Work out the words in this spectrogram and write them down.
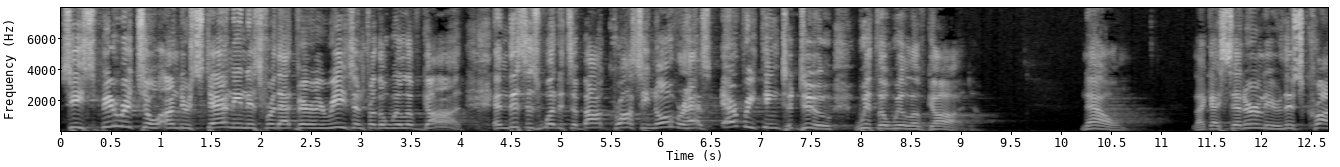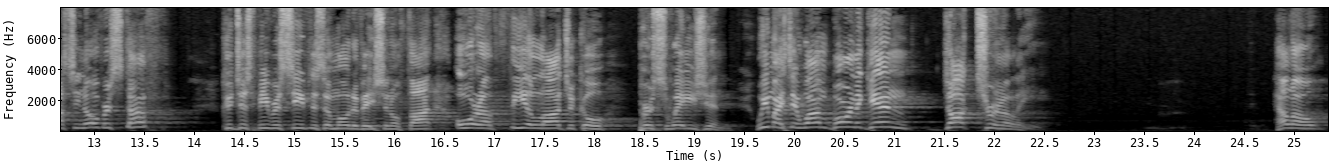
See, spiritual understanding is for that very reason, for the will of God. And this is what it's about. Crossing over has everything to do with the will of God. Now, like I said earlier, this crossing over stuff, could just be received as a motivational thought or a theological persuasion. We might say, well, I'm born again doctrinally. Hello.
